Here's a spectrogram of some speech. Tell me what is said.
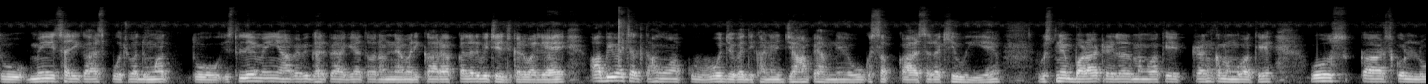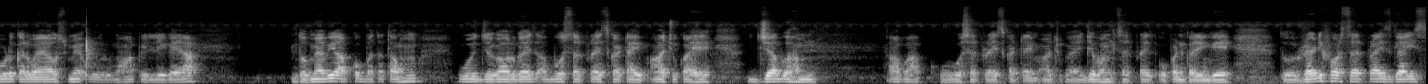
तो मैं ये सारी कार पहुँचवा दूँगा। तो इसलिए मैं यहाँ पे भी घर पे आ गया था और हमने हमारी कार का कलर भी चेंज करवा लिया है। अभी मैं चलता हूँ आपको वो जगह दिखाने जहाँ पे हमने वो सब कार्स रखी हुई है। उसने बड़ा ट्रेलर मंगवा के एक ट्रंक मंगवा के, उस कार्स को लोड करवाया उसमें और वहाँ पे ले गया। तो मैं भी आपको बताता हूँ वो जगह और गैस अब वो सरप्राइज़ का टाइम आ चुका है। जब हम, अब आपको वो सरप्राइज़ का टाइम आ चुका है। जब हम सरप्राइज़ ओपन करेंगे तो रेडी फॉर सरप्राइज़ गाइस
